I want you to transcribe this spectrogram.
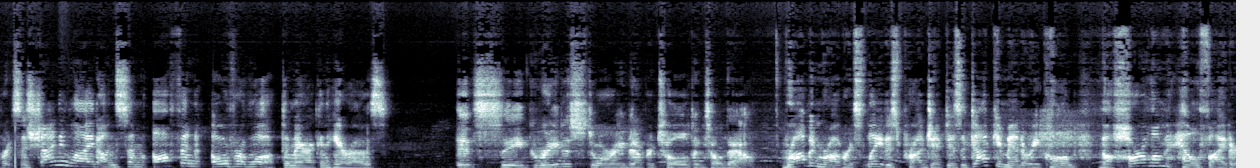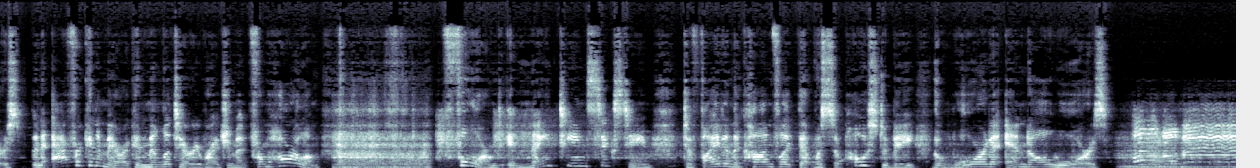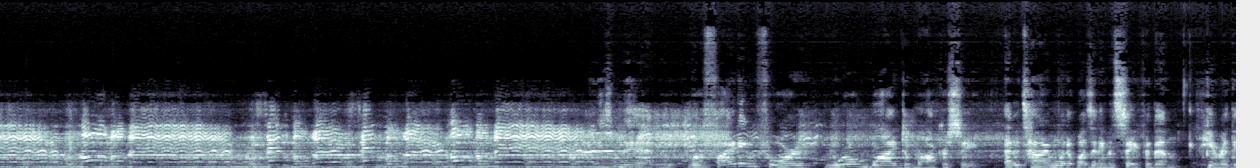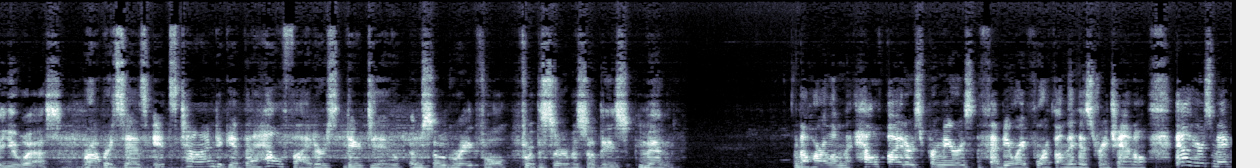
Roberts is shining light on some often overlooked American heroes. It's the greatest story never told until now. Robin Roberts' latest project is a documentary called The Harlem Hellfighters, an African American military regiment from Harlem, formed in 1916 to fight in the conflict that was supposed to be the war to end all wars. Over there, men were fighting for worldwide democracy at a time when it wasn't even safe for them here in the U.S. Robert says it's time to give the Hellfighters their due. I'm so grateful for the service of these men. The Harlem Hellfighters premieres February 4th on the History Channel. Now here's Meg.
